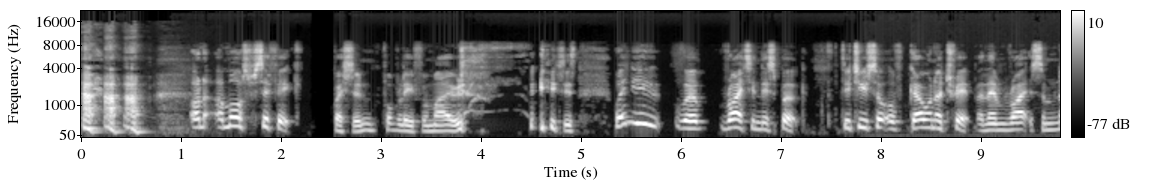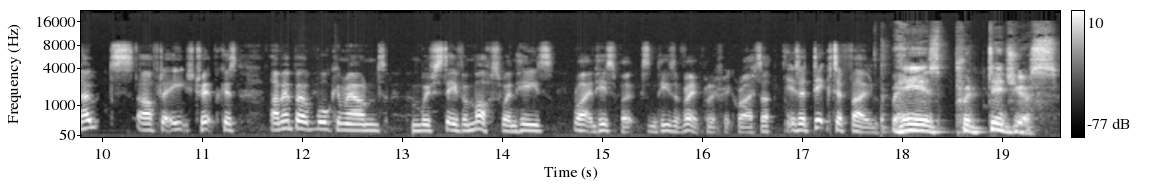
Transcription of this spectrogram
On a more specific question, probably for my own uses, when you were writing this book, did you sort of go on a trip and then write some notes after each trip? Because I remember walking around with Stephen Moss when he's writing his books, and he's a very prolific writer. It's a dictaphone. He is prodigious.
